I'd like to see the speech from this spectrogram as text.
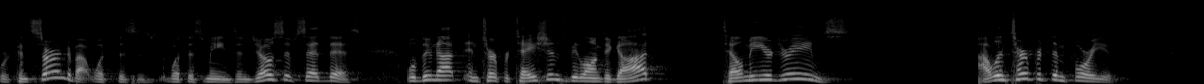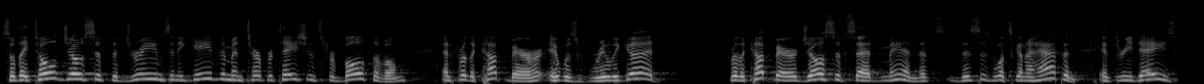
we're concerned about what this, is, what this means. And Joseph said this Well, do not interpretations belong to God? Tell me your dreams. I'll interpret them for you. So they told Joseph the dreams, and he gave them interpretations for both of them. And for the cupbearer, it was really good. For the cupbearer, Joseph said, Man, that's, this is what's going to happen. In three days,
